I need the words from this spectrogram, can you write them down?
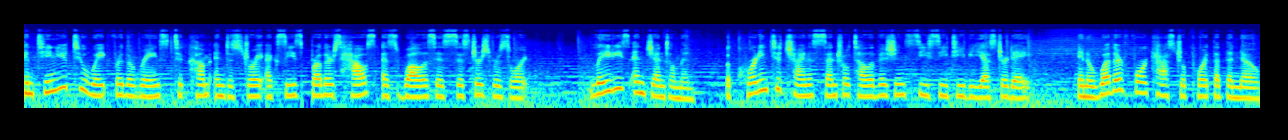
continue to wait for the rains to come and destroy Xi's brother's house as well as his sister's resort. Ladies and gentlemen, according to China's Central Television CCTV yesterday, in a weather forecast report that the No.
